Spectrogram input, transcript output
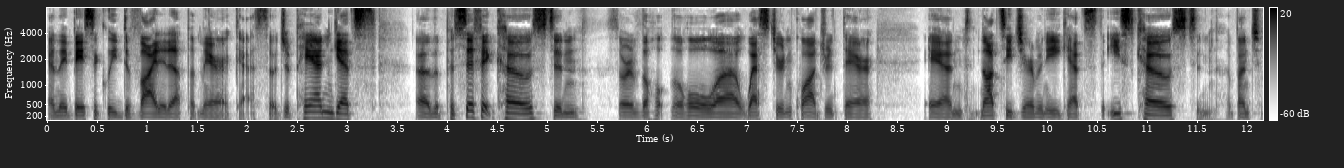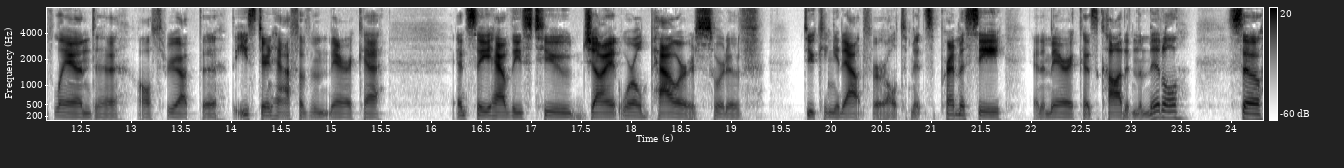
And they basically divided up America. So Japan gets uh, the Pacific coast and sort of the whole, the whole uh, western quadrant there and Nazi Germany gets the East Coast and a bunch of land uh, all throughout the, the eastern half of America. And so you have these two giant world powers sort of duking it out for ultimate supremacy, and America's caught in the middle. So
